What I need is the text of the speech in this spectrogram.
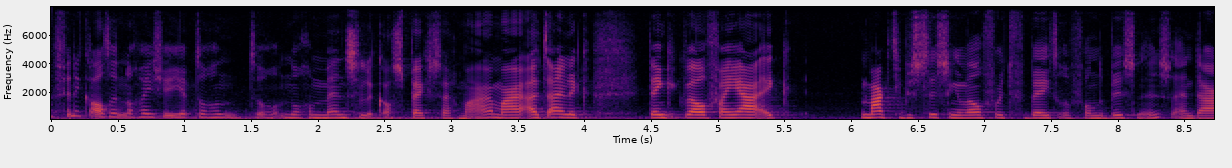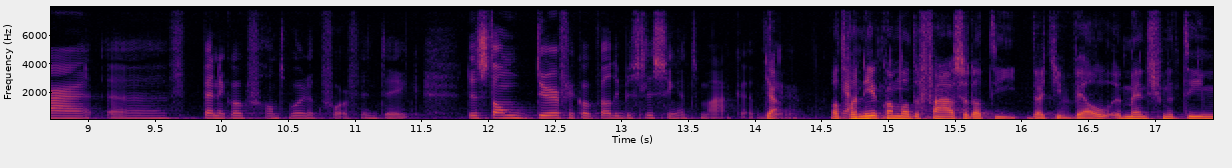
vind ik altijd nog, weet je, je hebt toch, een, toch nog een menselijk aspect, zeg maar. Maar uiteindelijk denk ik wel van, ja, ik maak die beslissingen wel voor het verbeteren van de business. En daar eh, ben ik ook verantwoordelijk voor, vind ik. Dus dan durf ik ook wel die beslissingen te maken. Ja. weer. Want Ja. wanneer kwam dan de fase dat, die, dat je wel een managementteam...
